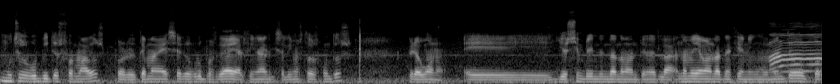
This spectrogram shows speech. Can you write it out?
muchos grupitos formados por el tema de ser grupos de edad y al final salimos todos juntos. Pero bueno, eh, yo siempre intentando mantenerla, no me llama la atención en ningún momento, por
